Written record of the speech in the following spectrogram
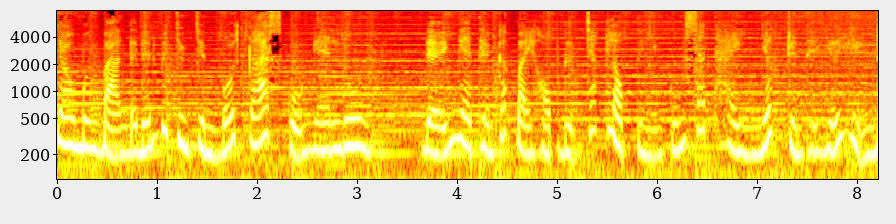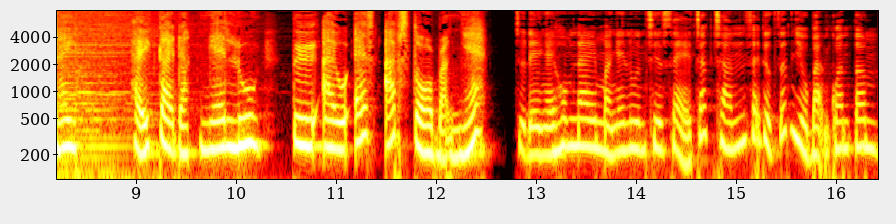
Chào mừng bạn đã đến với chương trình podcast của Nghe Luôn. Để nghe thêm các bài học được chắc lọc từ những cuốn sách hay nhất trên thế giới hiện nay, hãy cài đặt Nghe Luôn từ iOS App Store bạn nhé. Chủ đề ngày hôm nay mà Nghe Luôn chia sẻ chắc chắn sẽ được rất nhiều bạn quan tâm.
